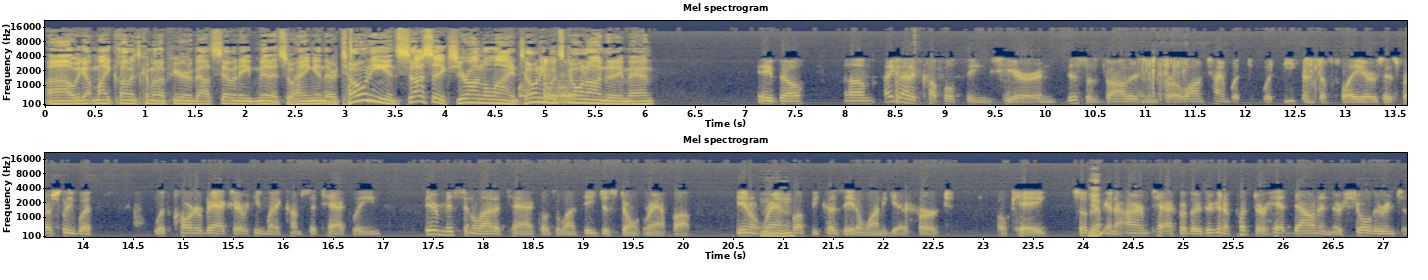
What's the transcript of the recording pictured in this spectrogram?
Uh, we got Mike Clemens coming up here in about seven, eight minutes, so hang in there. Tony in Sussex, you're on the line. Tony, what's going on today, man? Hey, Bill. Um, I got a couple things here, and this has bothered me for a long time with, with defensive players, especially with, with cornerbacks, everything when it comes to tackling. They're missing a lot of tackles a lot. They just don't ramp up. They don't mm-hmm. ramp up because they don't want to get hurt. Okay, so they're yep. going to arm tackle. They're, they're going to put their head down and their shoulder into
